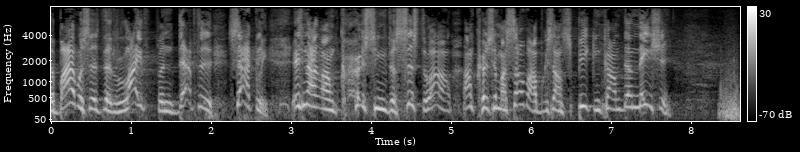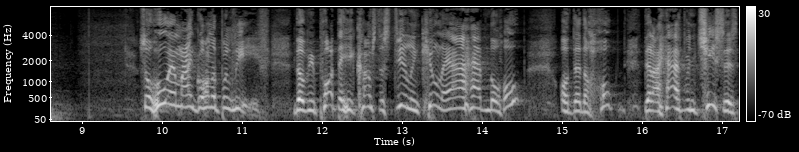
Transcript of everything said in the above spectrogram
The Bible says that life and death is exactly. It's not I'm cursing the sister out, I'm cursing myself out because I'm speaking condemnation. So who am I going to believe? The report that he comes to steal and kill and I have no hope? Or that the hope that I have in Jesus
